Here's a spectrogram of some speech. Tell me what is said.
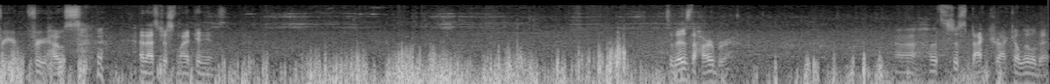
for your, for your house. and that's just my opinion. There's the harbor. Uh, let's just backtrack a little bit.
